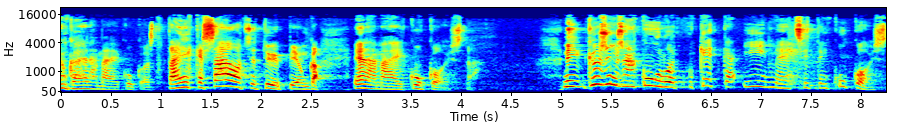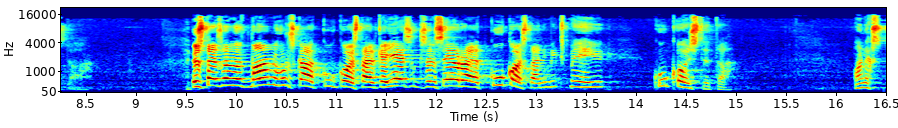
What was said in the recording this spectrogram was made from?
jonka elämä ei kukoista. Tai ehkä sä oot se tyyppi, jonka elämä ei kukoista. Niin kysymyshän kuuluu, että ketkä ihmeet sitten kukoistaa? Jos tämä sanoo, että vanhurskaat kukoistaa, eli Jeesuksen seuraajat kukoistaa, niin miksi me ei kukoisteta? Onneksi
